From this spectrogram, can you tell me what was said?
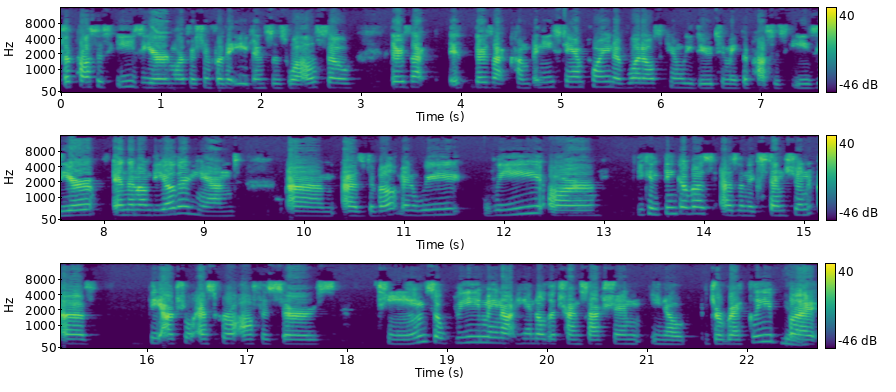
the process easier and more efficient for the agents as well. So there's that it, there's that company standpoint of what else can we do to make the process easier. And then on the other hand, um, as development, we we are you can think of us as an extension of the actual escrow officers team. So we may not handle the transaction, you know, directly, Yeah. but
